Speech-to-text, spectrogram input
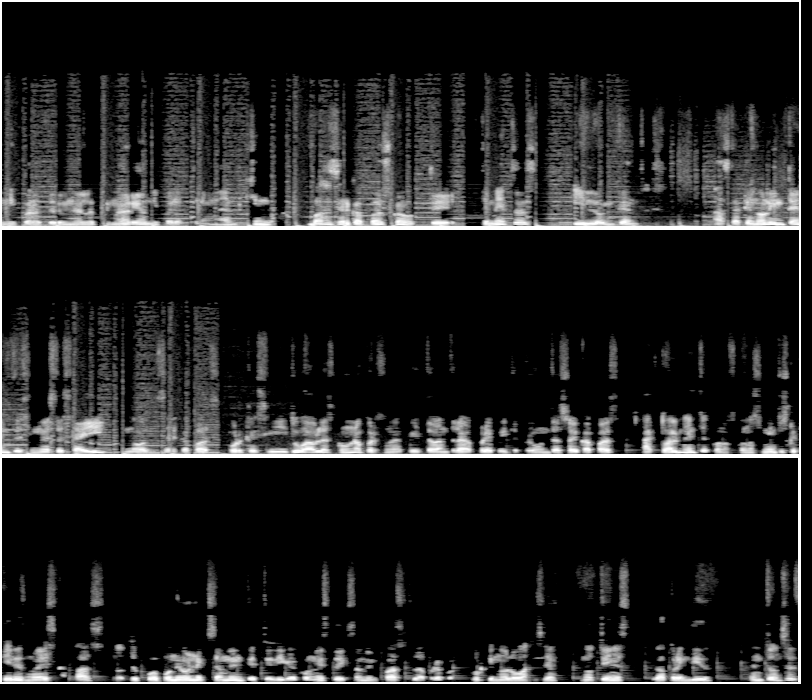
ni para terminar la primaria, ni para terminar el kinder. Vas a ser capaz cuando te, te metas y lo intentes. Hasta que no lo intentes y no estés ahí, no vas a ser capaz. Porque si tú hablas con una persona que te va a entrar a prepa y te pregunta, ¿soy capaz? Actualmente, con los conocimientos que tienes, no eres capaz. No te puedo poner un examen que te diga, con este examen pasas la prepa, porque no lo vas a hacer. No tienes lo aprendido. Entonces,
